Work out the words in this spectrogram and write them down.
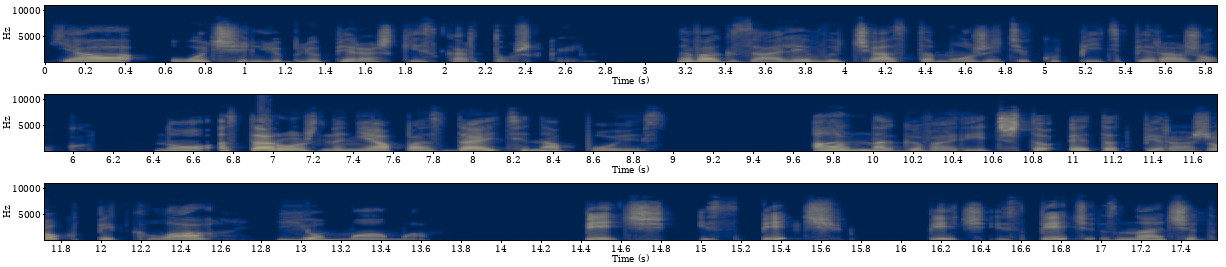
Я очень люблю пирожки с картошкой. На вокзале вы часто можете купить пирожок. Но осторожно, не опоздайте на поезд. Анна говорит, что этот пирожок пекла ее мама. Печь из печь. Печь из печь значит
